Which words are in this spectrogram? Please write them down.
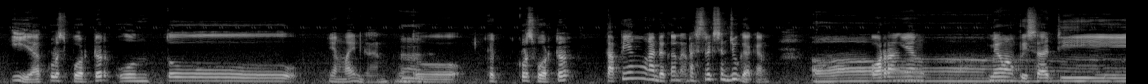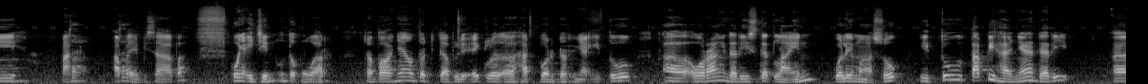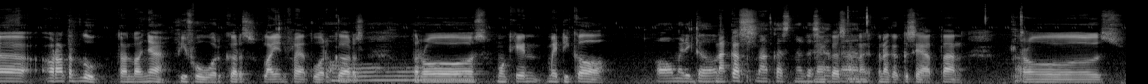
Iya, close border untuk yang lain kan, Hmm. untuk ke close border, tapi yang ada kan restriction juga kan. Oh. Orang yang Memang bisa di Ta- apa ya bisa apa? Punya izin untuk keluar. Contohnya untuk di WA eh, hard bordernya itu eh, orang dari state lain boleh masuk itu tapi hanya dari eh, orang tertentu. Contohnya Vivo workers, flight flight workers, Oh. terus mungkin medical Oh, medical. Nakes. Nakes, nakes, tenaga kesehatan. tenaga kesehatan terus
